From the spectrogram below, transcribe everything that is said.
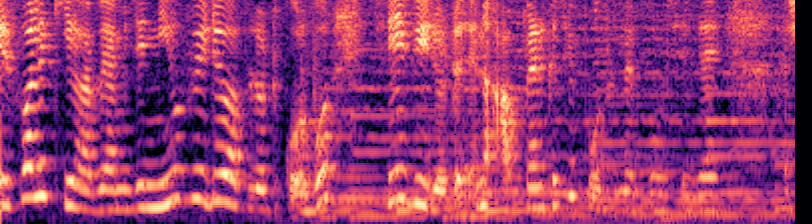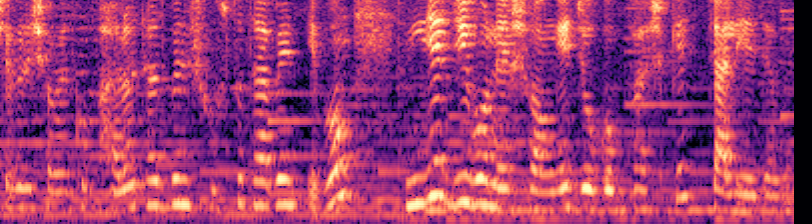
এর ফলে কি হবে? আমি যে নিউ ভিডিও আপলোড করব, সেই ভিডিওটা যেন আপনার কাছে প্রথমে পৌঁছে যায়। আশা করি সবাই খুব ভালো থাকবেন, সুস্থ থাকবেন এবং নিজের জীবনের সঙ্গে যোগ অভ্যাসকে চালিয়ে যাবেন।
